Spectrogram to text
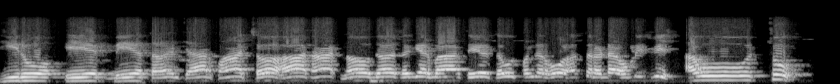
જીરો, એક, બે, ત્રણ, ચાર, પાંચ, છ, સાત, આઠ, નવ, દસ, અગિયાર, બાર, તેર, ચૌદ, પંદર, સોળ, સત્તર, અઢાર, ઓગણીસ, વીસ. આવું છું.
